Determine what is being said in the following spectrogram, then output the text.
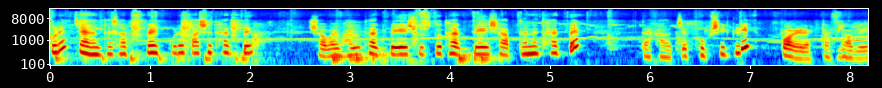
করে চ্যানেলটা সাবস্ক্রাইব করে পাশে থাকবে। সবাই ভালো থাকবে সুস্থ থাকবে সাবধানে থাকবে। দেখা হচ্ছে খুব শীঘ্রই পরের একটা ভ্লগে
